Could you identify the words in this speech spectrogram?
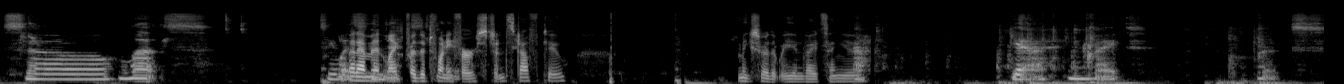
So let's see what. But I meant like for the 21st and stuff too. Make sure that we invite Sangyu. Yeah. Yeah, invite. Let's.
